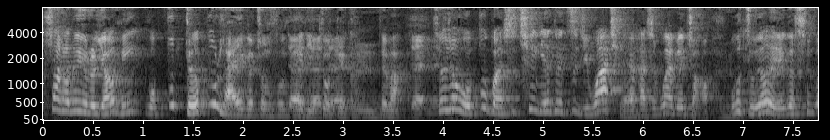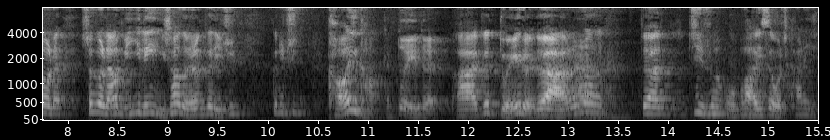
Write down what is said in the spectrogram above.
上海队有了姚明，我不得不来一个中锋对跟你做对抗，嗯对吧？对，所以说我不管是青年队自己挖钱，还是外面找，嗯我总要有一个身高两身高两米一零以上的人跟你去跟你去扛一扛对一对，啊，跟怼一怼，对吧？那么嗯对啊，继续说，我不好意思，我插了一下。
